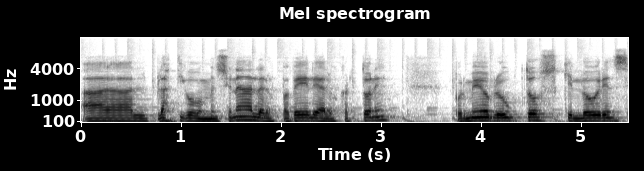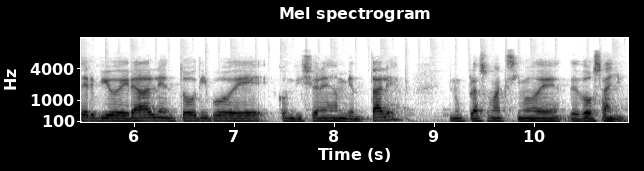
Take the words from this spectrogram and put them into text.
al plástico convencional, a los papeles, a los cartones, por medio de productos que logren ser biodegradables en todo tipo de condiciones ambientales en un plazo máximo de, de dos años.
